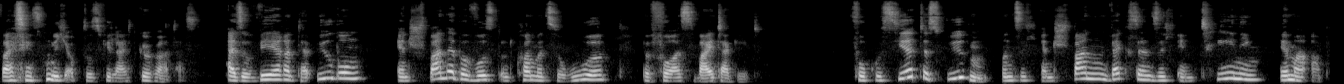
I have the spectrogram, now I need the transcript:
weiß jetzt nicht, ob du es vielleicht gehört hast. Also während der Übung entspanne bewusst und komme zur Ruhe, bevor es weitergeht. Fokussiertes Üben und sich entspannen wechseln sich im Training immer ab.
